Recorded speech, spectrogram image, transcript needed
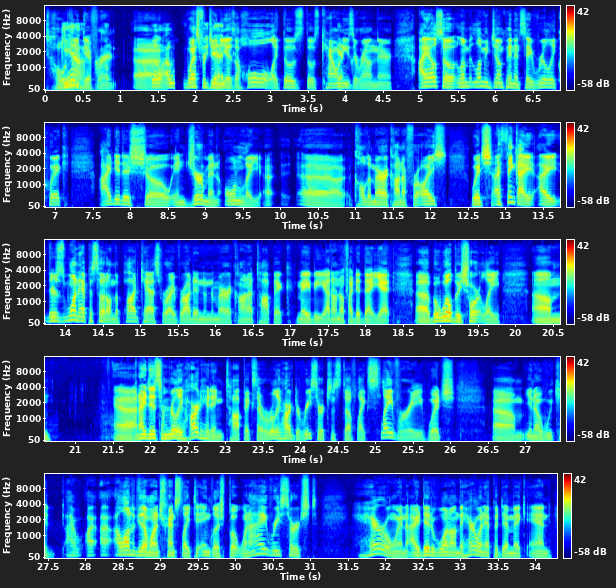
Totally Yeah. different. Uh, Well, I West Virginia that- as a whole, like those those counties around there. I also let me let me jump in and say really quick. I did a show in German only uh, uh, called Americana für euch, which I think I, I there's one episode on the podcast where I brought in an Americana topic. Maybe I don't know if I did that yet, uh, but will be shortly. Um, uh, and I did some really hard hitting topics that were really hard to research and stuff like slavery, which, um, you know, we could, I, I, a lot of these I want to translate to English, but when I researched heroin, I did one on the heroin epidemic and,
